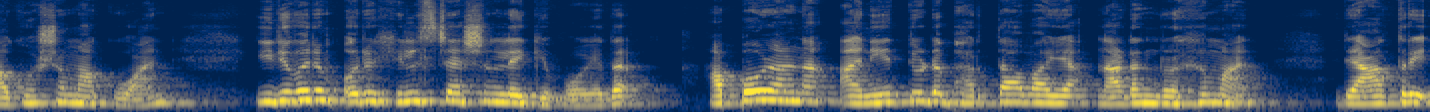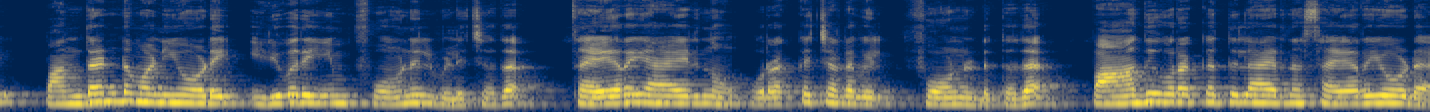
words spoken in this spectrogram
ആഘോഷമാക്കുവാൻ ഇരുവരും ഒരു ഹിൽ സ്റ്റേഷനിലേക്ക് പോയത്. അപ്പോഴാണ് അനിയത്തിയുടെ ഭർത്താവായ നടൻ റഹ്മാൻ രാത്രി പന്ത്രണ്ട് മണിയോടെ ഇരുവരെയും ഫോണിൽ വിളിച്ചത്. സൈറയായിരുന്നു ഉറക്കച്ചടവിൽ ഫോൺ എടുത്തത് പാതി ഉറക്കത്തിലായിരുന്ന സൈറയോട്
